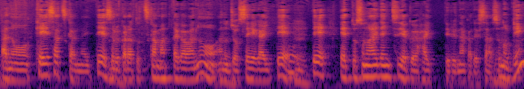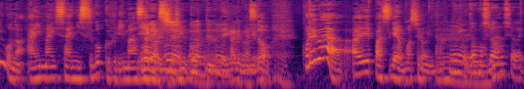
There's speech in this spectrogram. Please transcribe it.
うん。あの警察官がいてそれからあと捕まった側のあの女性がいて、うん。で、えっと、その間に通訳が入ってる中でさその言語の曖昧さにすごく振り回される主人公っていうので描くんだけどこれはあれやっぱすげえ面白いなって面白い面白い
